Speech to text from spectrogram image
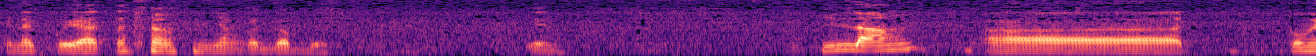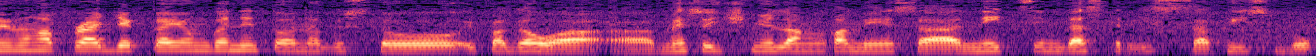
Pinagpuyatan namin niyang kagabi. Yan. Yun lang. At kung may mga project kayong ganito na gusto ipagawa, ah, message nyo lang kami sa Nate's Industries sa Facebook.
